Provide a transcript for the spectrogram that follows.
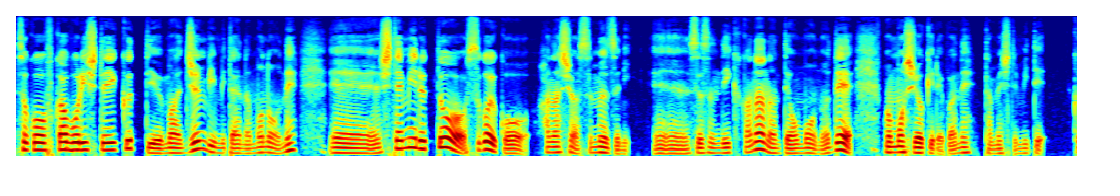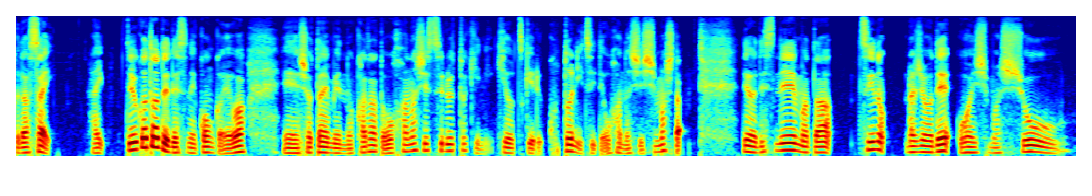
そこを深掘りしていくっていう、まあ、準備みたいなものをね、えー、してみると、すごいこう、話はスムーズにえー、進んでいくかななんて思うので、まあ、もしよければね、試してみてください。はい。ということでですね、今回は、えー、初対面の方とお話しするときに気をつけることについてお話ししました。ではですね、また次のラジオでお会いしましょう。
